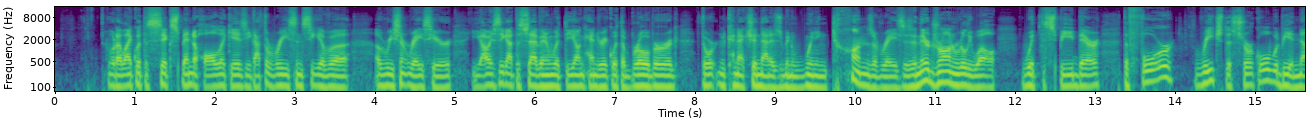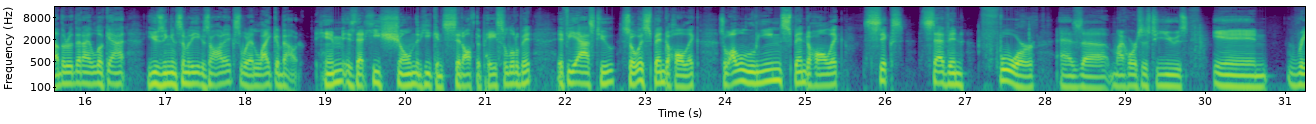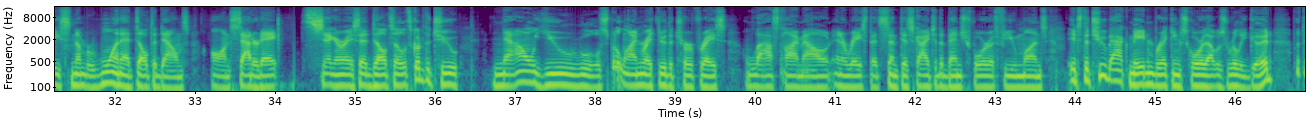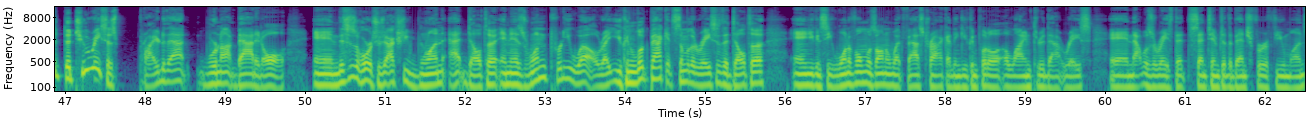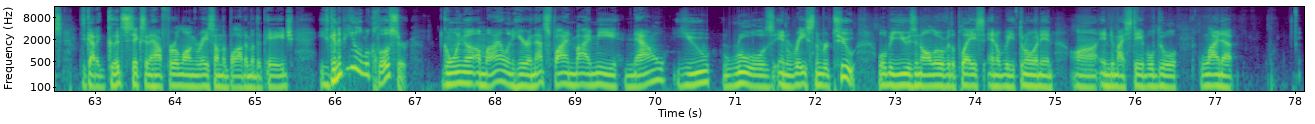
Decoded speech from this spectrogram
What I like with the six Spendaholic is you got the recency of a, a recent race here. You obviously got the seven with the young Hendrick with the Broberg Thornton connection that has been winning tons of races, and they're drawn really well with the speed there. The four reach the circle would be another that I look at using in some of the exotics. What I like about him is that he's shown that he can sit off the pace a little bit if he has to. So is Spendaholic. So I will lean Spendaholic six, seven, four as uh, my horses to use in race number one at Delta Downs on Saturday. Second race at Delta. Let's go to the two. Now you rules. Put a line right through the turf race last time out in a race that sent this guy to the bench for a few months. It's the two back maiden breaking score that was really good, but the, the two races prior to that were not bad at all. And this is a horse who's actually run at Delta and has run pretty well, right? You can look back at some of the races at Delta and you can see one of them was on a wet fast track. I think you can put a, a line through that race. And that was a race that sent him to the bench for a few months. He's got a good six and a half furlong race on the bottom of the page. He's going to be a little closer going a, mile in here, and that's fine by me. Now you rules in race number two We'll be using all over the place, and will be throwing in uh, into my stable duel lineup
